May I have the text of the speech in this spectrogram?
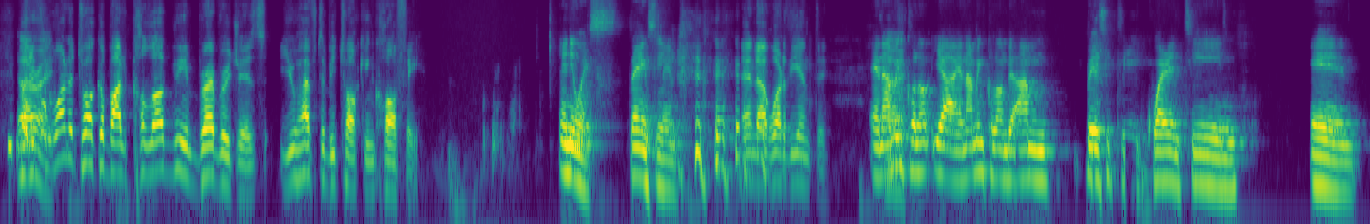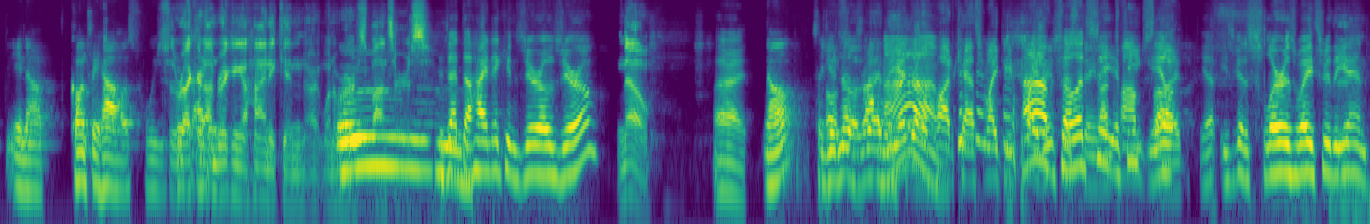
But All if right. you want to talk about Colombian beverages, you have to be talking coffee. Anyways, thanks, Lynn. and aguardiente. And I'm in Colombia. Yeah, and I'm in Colombia. I'm basically quarantined in in a country house. We so the record, I'm drinking a Heineken, uh, one of our sponsors. Is that the Heineken Zero Zero? No. All right. No, so you're oh, not so driving. The end of the podcast might be quite ah, So let's see if Tom's he. Side. Yep, he's going to slur his way through the end.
